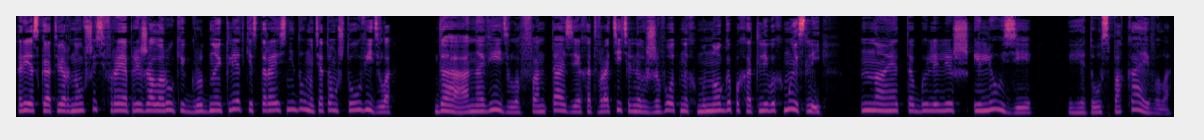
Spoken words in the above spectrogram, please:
Резко отвернувшись, Фрея прижала руки к грудной клетке, стараясь не думать о том, что увидела. Да, она видела в фантазиях отвратительных животных много похотливых мыслей, но это были лишь иллюзии — и это успокаивало.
